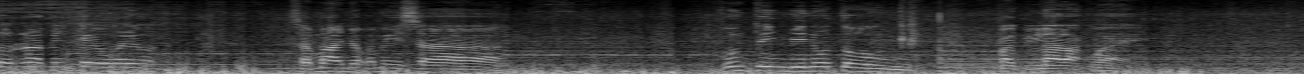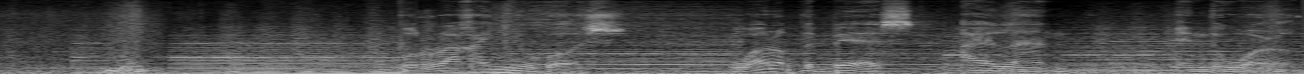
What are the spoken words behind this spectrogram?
tour namin kayo ngayon. Samahan nyo kami sa kunting minutong paglalakbay. Boracay Nugos, one of the best island in the world.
